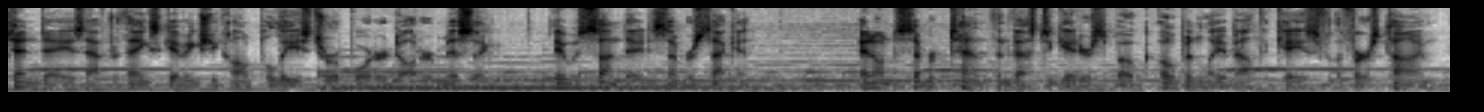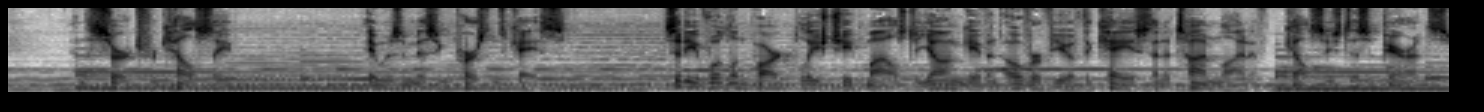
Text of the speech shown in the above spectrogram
Ten days after Thanksgiving, she called police to report her daughter missing. It was Sunday, December 2nd, and on December 10th, investigators spoke openly about the case for the first time and the search for Kelsey. It was a missing persons case. City of Woodland Park Police Chief Miles DeYoung gave an overview of the case and a timeline of Kelsey's disappearance.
